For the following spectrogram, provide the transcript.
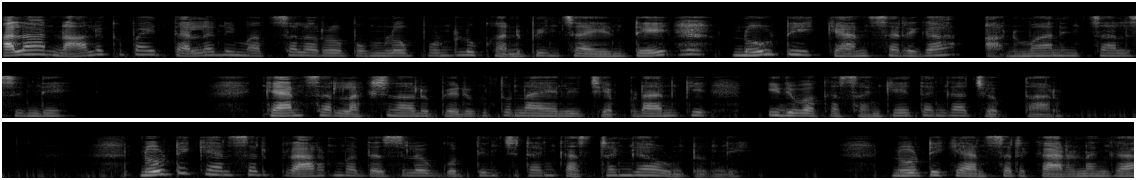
అలా నాలుకపై తెల్లని మచ్చల రూపంలో పుండ్లు కనిపించాయంటే నోటి క్యాన్సర్గా అనుమానించాల్సిందే. క్యాన్సర్ లక్షణాలు పెరుగుతున్నాయని చెప్పడానికి ఇది ఒక సంకేతంగా చెప్తారు. నోటి క్యాన్సర్ ప్రారంభ దశలో గుర్తించడం కష్టంగా ఉంటుంది. నోటి క్యాన్సర్ కారణంగా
